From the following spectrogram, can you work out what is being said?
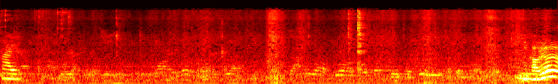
ใครกินข้าวเด้อ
